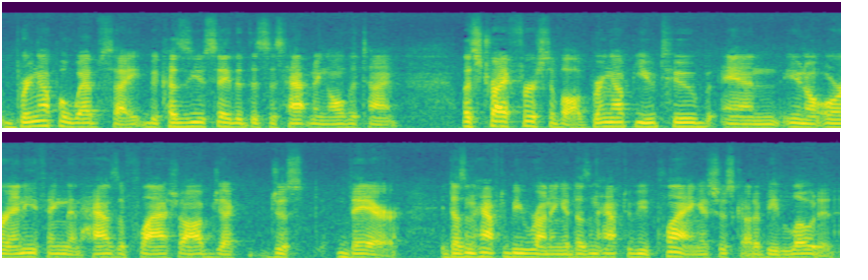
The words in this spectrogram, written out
bring up a website because you say that this is happening all the time. Let's try first of all bring up YouTube and you know or anything that has a Flash object just there. It doesn't have to be running. It doesn't have to be playing. It's just got to be loaded.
